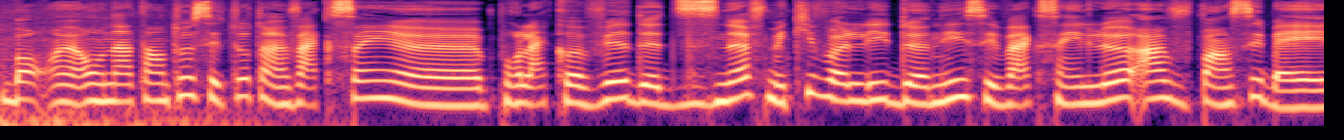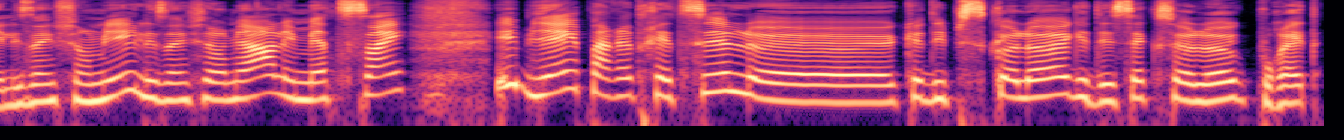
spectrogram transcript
Bon, euh, on attend tous, c'est tout un vaccin euh, pour la COVID-19, mais qui va les donner, ces vaccins-là? Hein, vous pensez, ben, les infirmiers, les infirmières, les médecins? Eh bien, paraîtrait-il euh, que des psychologues et des sexologues pourraient être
